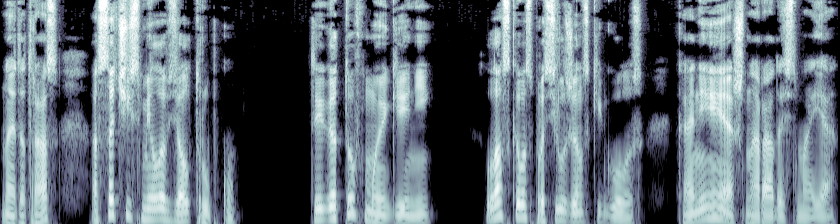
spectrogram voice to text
На этот раз Осадчий смело взял трубку. «Ты готов, мой гений?» Ласково спросил женский голос. «Конечно, радость моя»,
